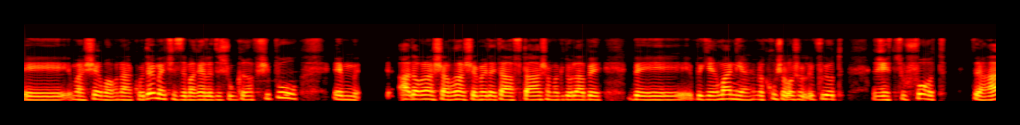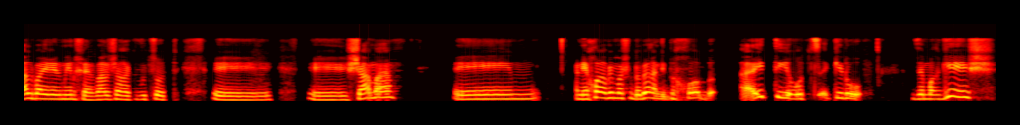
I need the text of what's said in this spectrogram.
אה, מאשר בעונה הקודמת, שזה מראה על איזשהו גרף שיפור. הם עד העונה שעברה, שבאמת הייתה הפתעה שם הגדולה ב, ב, בגרמניה, הם לקחו שלוש אליפויות רצופות, זה על ביירן מינכן ועל שאר הקבוצות אה, אה, שמה. אה, אני יכול להבין מה שהוא מדבר, אני בכל, הייתי רוצה, כאילו, זה מרגיש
